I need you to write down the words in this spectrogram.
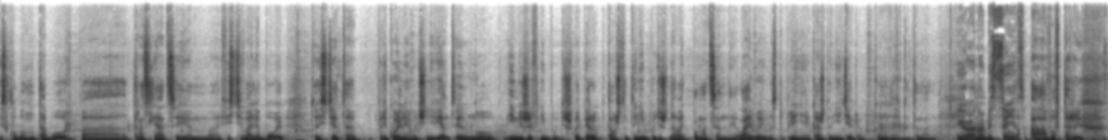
из клуба Мутабор, по трансляциям фестиваля Боль. То есть это прикольные очень ивенты, но ими жив не будешь. Во-первых, потому что ты не будешь давать полноценные лайвы и выступления каждую неделю. Кому mm-hmm. нафиг это надо. И оно обесценится. А, а во-вторых...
